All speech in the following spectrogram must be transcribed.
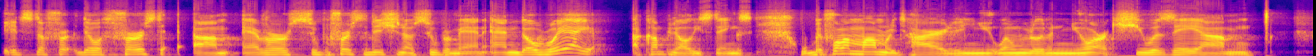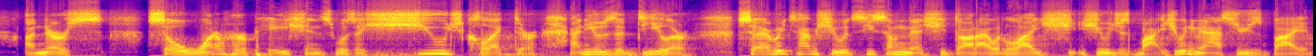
It's the fir- the first um ever super first edition of Superman, and the way I accompany all these things before my mom retired in when we were living in New York, she was a um a nurse. So one of her patients was a huge collector, and he was a dealer. So every time she would see something that she thought I would like, she, she would just buy. it. She wouldn't even ask; she would just buy it.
